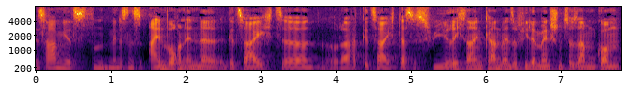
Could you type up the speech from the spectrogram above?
Es haben jetzt mindestens ein Wochenende gezeigt äh, oder hat gezeigt, dass es schwierig sein kann, wenn so viele Menschen zusammenkommen.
